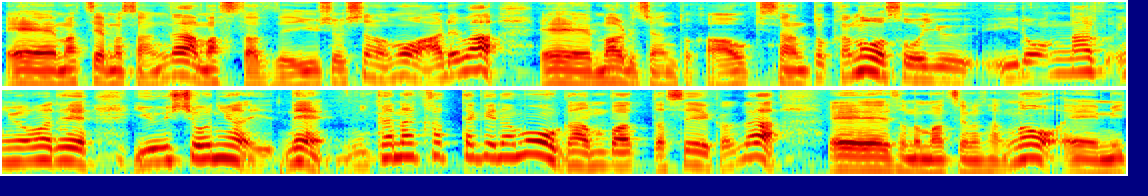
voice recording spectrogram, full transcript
えー、松山さんがマスターズで優勝したのも、あれは、えー、まるちゃんとか青木さんとかのそういういろんな今まで優勝にはね、いかなかったけども頑張った成果が、えー、その松山さんの、え道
